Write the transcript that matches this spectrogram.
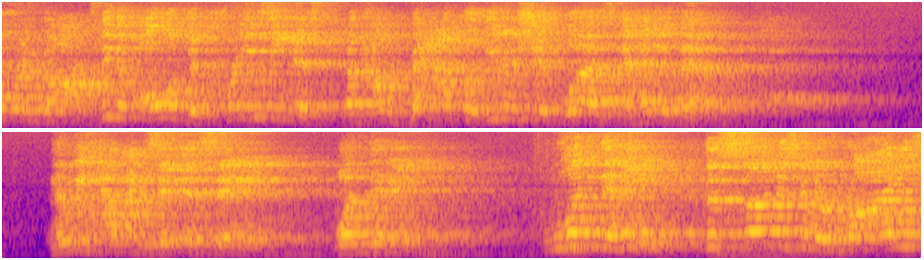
foreign gods. Think of all of the craziness of how bad the leadership was ahead of them. And then we have Isaiah saying, one day, one day, the sun is going to rise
